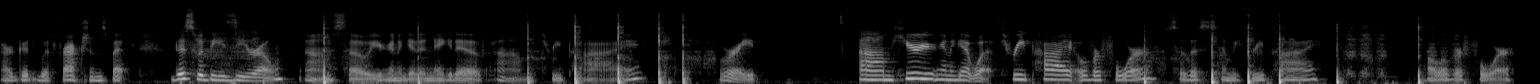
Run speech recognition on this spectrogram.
are good with fractions, but this would be 0. Um, so you're going to get a negative, um, 3 pi 8. Um, here you're going to get what? 3 pi over 4. So this is going to be 3 pi all over 4.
